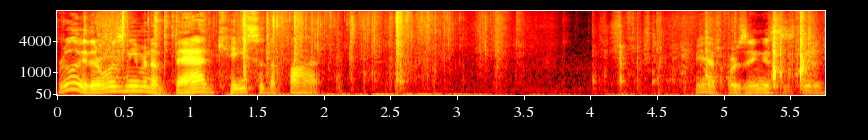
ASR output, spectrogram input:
Really, there wasn't even a bad case of the five. Yeah, Porzingis is good.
